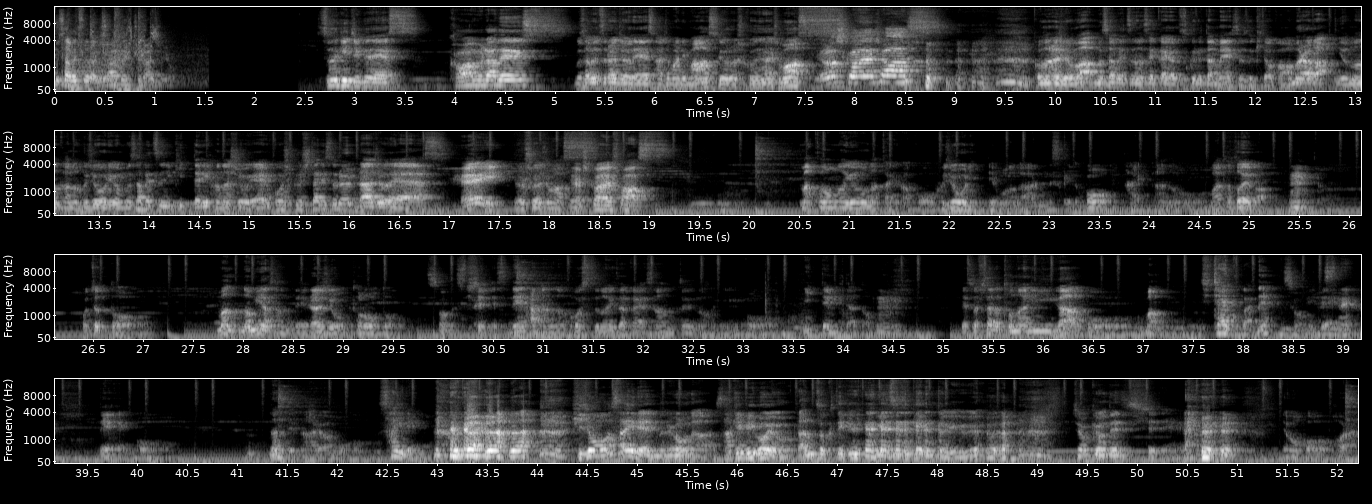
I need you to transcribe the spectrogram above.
無差別ラジオ無差別ラジオ。鈴木塾です。川村です。無差別ラジオです。始まります。よろしくお願いします。よろしくお願いします。このラジオは無差別な世界を作るため、鈴木と川村が世の中の不条理を無差別に切ったり、話をややこしくしたりするラジオです。へよろしくお願いします。い。よろしくお願いします。まあ、この世の中にはこう不条理っていうものがあるんですけど、おはい。あの、まあ、例えば、うん。こうちょっと、まあ、飲み屋さんでラジオを撮ろうとそうですね。してですね、はいあの個室の居酒屋さんというのにこう行ってみたと。うん。で、そしたら隣が、こう、まあ、ちっちゃい子がね、そういて、ですね。で、こう、なんていうのあれはもう、サイレン 非常サイレンのような叫び声を断続的にかけ続けるという 状況でしてね。でもこう、ほら、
